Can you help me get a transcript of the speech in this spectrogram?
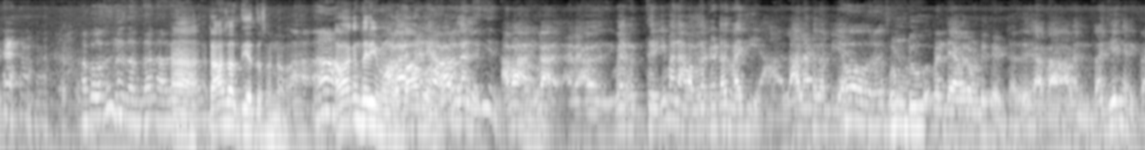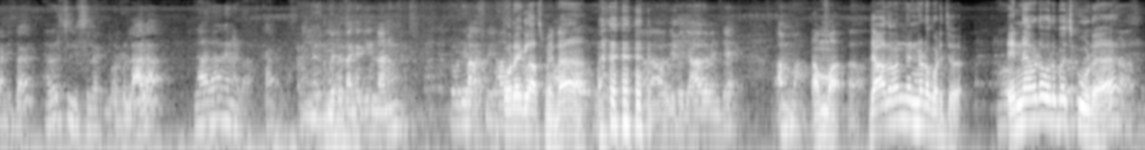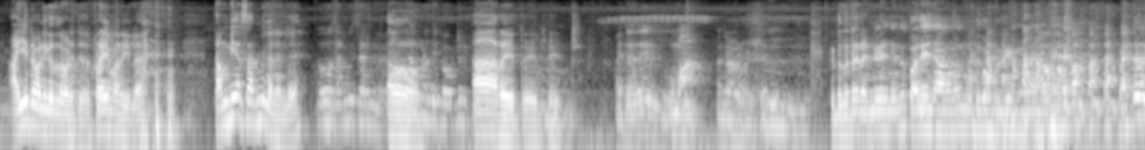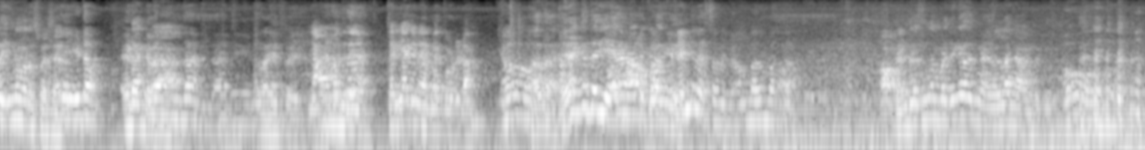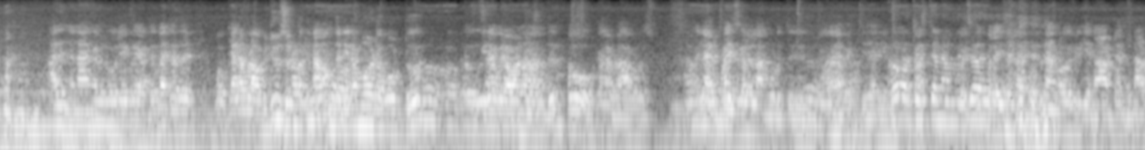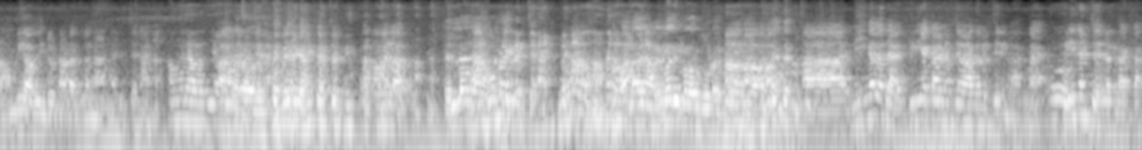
ராசாத்தியத்தை சொன்னவன். அவாக்கும் தெரியும் உங்களை பாபு? அவ அவ அவ- அவ- இவர் தெரியுமா? முதல்ல கேட்டது ரஜி. லாலாண்ட தம்பிய. குண்டு வெள்ளை அவரை ஒன்று கேட்டது. அப்ப அவன் ரஜி எங்க இருக்கிறான் இப்ப? அவர் சுவிட்சர்லாந்து லாலா? லாலா கனடா. கனடா. இவர தங்கச்சியும் நானும் ஒரு கிளாஸ்மேட்டா அதாவது இப்ப ஜாதவன்ட்ட அம்மா. அம்மா. ஜாதவன் என்னோட படிச்சவ என்னை விட ஒரு பேட்ச் கூட. ஐயர் வலிக்கத்துல படிச்சது பிரைமரியில தம்பியார் சர்மில நெல்லு ஓ ஆ ரைட் ரைட் ரைட் கிட்டத்தட்ட ரெண்டு பேரும் சேர்ந்து பழைய ஞாபகம் விட்டு கொண்டிருக்கீங்களா? மற்றது இன்னும் ஒரு ஸ்பெஷல் இடம். இடங்களா. ரைட் ரைட் ஞாபகம் வந்து சரியா சொன்ன பிளாக் எனக்கு தெரியும். ரெண்டு வருஷம் இல்லை. ஒன்பதும் பத்தும். ரெண்டு வருஷம் தான் படிச்சீங்க அது நல்லா ஞாபகம் இருக்கு. ஓ. அது நாங்கள் ஒரே விளையாட்டு மற்றது கிளவிழா விஜூஸ் நடத்தினா அந்த நிறமோட போட்டு இரவு இரவான வந்து ஓ கிளவிழா எல்லாரும் பிரைஸ்கள் எல்லாம் கொடுத்து வச்சு பிரைஸ் எல்லாம் கொடுத்து நாங்கள் ஒரு நாட்டு நாடு அம்பிகாவதின்ற நாடகத்துல நான் நடிச்சேன் நான் நான் பொம்பளைக்கு நடிச்சேன் மெமரி பவர் கூட ஆஹ், நீங்கள் அந்த கிளியக்கா நடிச்ச நாடகம் நடிச்சீங்களா கிளி நடிச்சது அக்கா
